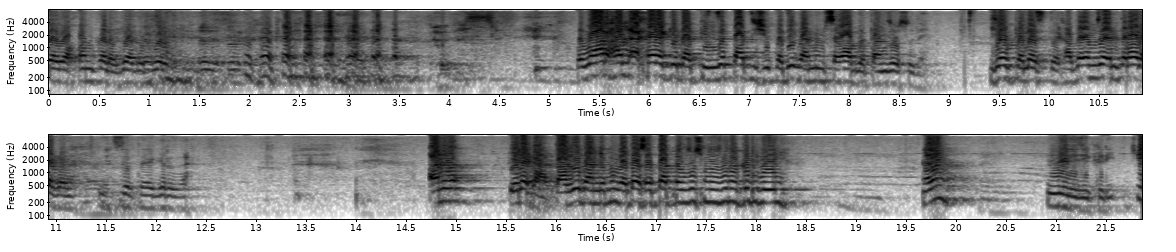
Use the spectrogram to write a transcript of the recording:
دا وخون کړو دا وګورئ په وار حال اخره کې دا پنځه پاتې شو په دې باندې ثواب د 500 ده یو پلس ته خبرم زه انترا لګم زه ته ګرځم انا الګه پاګې باندې موږ تاسو ته 50 منځونه کړی دی ها نه دي کړی چې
